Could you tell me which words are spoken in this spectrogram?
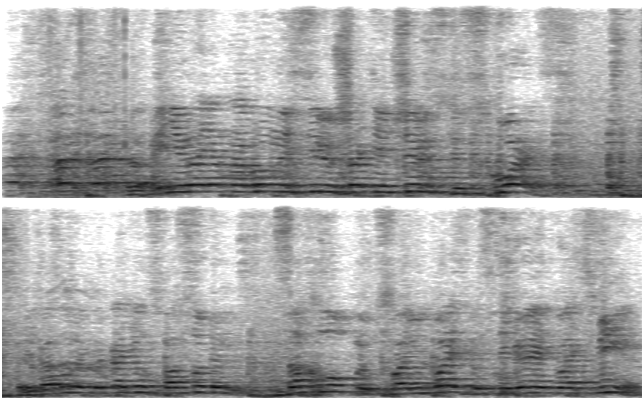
Да, при невероятно огромной силе сжатия челюсти скорость, при которой крокодил способен захлопнуть свою пасть, достигает 8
